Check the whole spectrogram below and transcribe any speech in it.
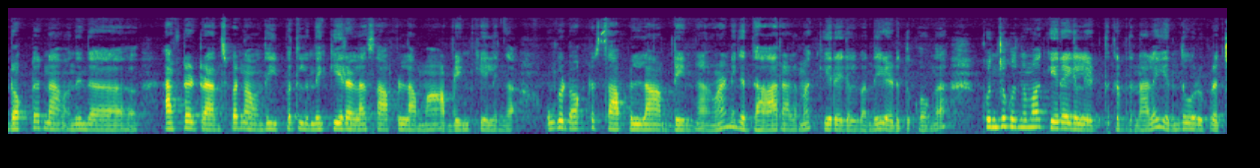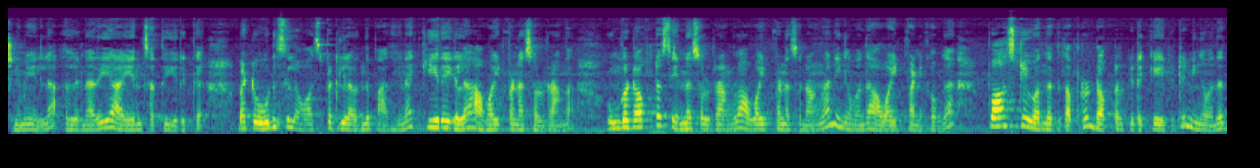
டாக்டர் நான் வந்து இந்த ஆஃப்டர் ட்ரான்ஸ்ஃபர் நான் வந்து இப்போத்துலேருந்தே கீரைலாம் சாப்பிட்லாமா? அப்படின்னு கேளுங்க. உங்கள் டாக்டர் சாப்பிட்லாம் அப்படின்னாங்கன்னா நீங்கள் தாராளமாக கீரைகள் வந்து எடுத்துக்கோங்க. கொஞ்சம் கொஞ்சமாக கீரைகள் எடுத்துக்கிறதுனால எந்த ஒரு பிரச்சனையுமே இல்லை. அதில் நிறைய அயன் சத்து இருக்குது பட் ஒரு சில ஹாஸ்பிட்டலில் வந்து பார்த்தீங்கன்னா கீரைகளை அவாய்ட் பண்ண சொல்கிறாங்க உங்கள் டாக்டர்ஸ் என்ன சொல்கிறாங்களோ அவாய்ட் பண்ண சொன்னாங்கன்னா நீங்கள் வந்து அவாய்ட் பண்ணிக்கோங்க. பாசிட்டிவ் வந்ததுக்கப்புறம் டாக்டர்கிட்ட கேட்டுட்டு நீங்கள் வந்து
